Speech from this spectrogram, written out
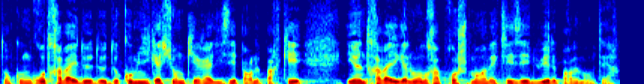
Donc un gros travail de communication qui est réalisé par le parquet et un travail également de rapprochement avec les élus et les parlementaires.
